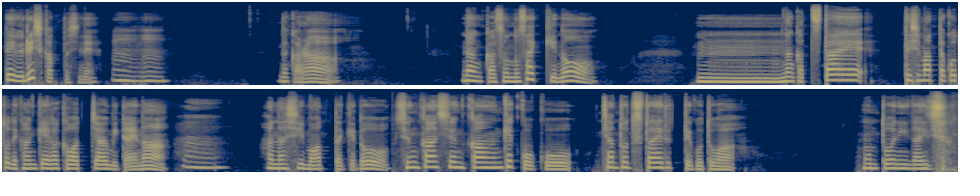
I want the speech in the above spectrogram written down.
で嬉しかったしね。うんうん。だからなんかそのさっきのうーんなんか伝えてしまったことで関係が変わっちゃうみたいなうん話もあったけど瞬間瞬間結構こうちゃんと伝えるってことは本当に大事だ。ね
